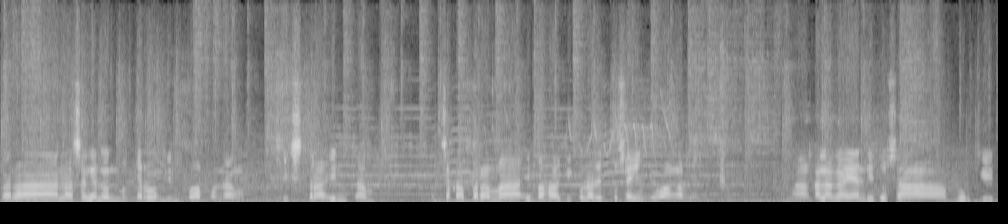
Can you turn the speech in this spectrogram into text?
para nasa ganun magkaroon din po ako ng extra income at saka para maibahagi ko na rin po sa inyo ang aming ah, kalagayan dito sa bukid.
